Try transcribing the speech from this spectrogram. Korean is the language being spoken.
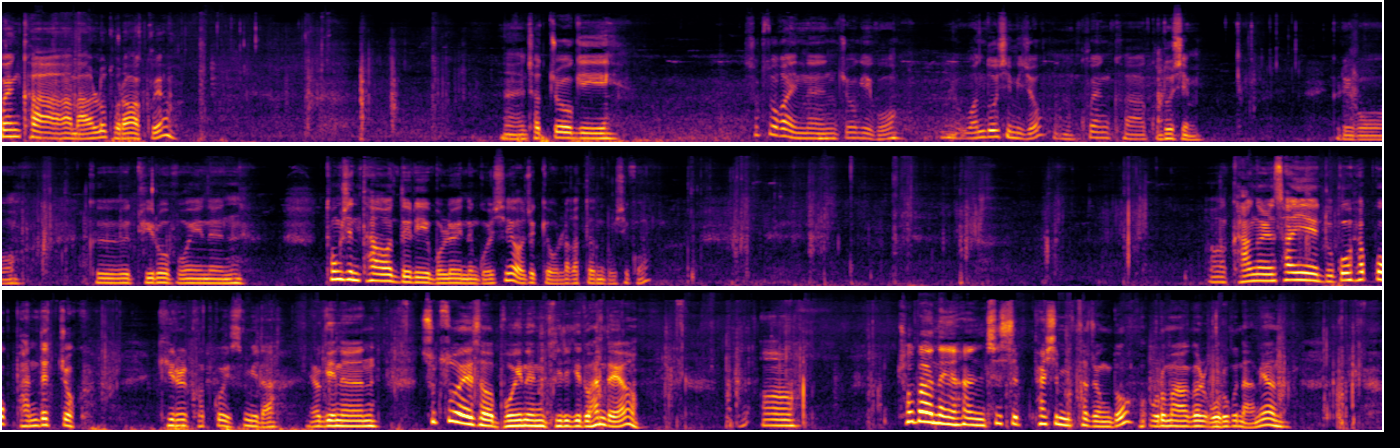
쿠엔카 마을로 돌아왔고요. 네, 저쪽이 숙소가 있는 쪽이고 원도심이죠. 음, 쿠엔카 구도심. 그리고 그 뒤로 보이는 통신 타워들이 몰려 있는 곳이 어저께 올라갔던 곳이고 어, 강을 사이에 두고 협곡 반대쪽 길을 걷고 있습니다. 여기는 숙소에서 보이는 길이기도 한데요. 어, 초반에 한 70, 80m 정도 오르막을 오르고 나면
